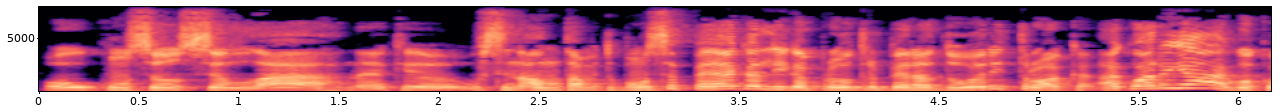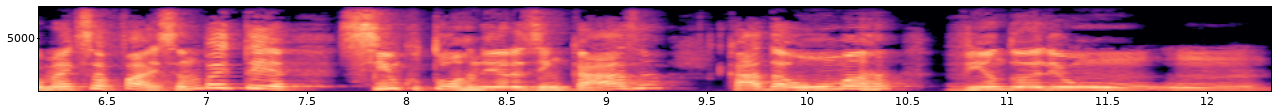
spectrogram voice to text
ou com o seu celular, né, que o sinal não tá muito bom, você pega, liga para outra operadora e troca. Agora e a água, como é que você faz? Você não vai ter cinco torneiras em casa, cada uma vindo ali um, um,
